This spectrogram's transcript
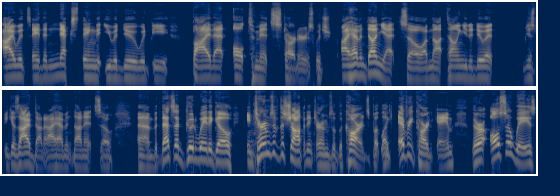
I would say the next thing that you would do would be buy that ultimate starters, which I haven't done yet. So I'm not telling you to do it just because I've done it. I haven't done it. So, um, but that's a good way to go in terms of the shop and in terms of the cards. But like every card game, there are also ways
